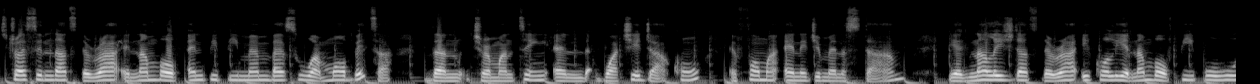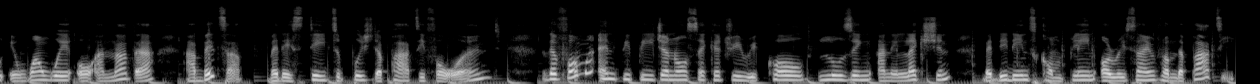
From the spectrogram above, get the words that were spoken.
stressing that there are a number of NPP members who are more bitter than Kyerematen and Boakye Agyarko, a former energy minister. He acknowledged that there are equally a number of people who, in one way or another, are better, but they stayed to push the party forward. The former NPP General Secretary recalled losing an election but didn't complain or resign from the party,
